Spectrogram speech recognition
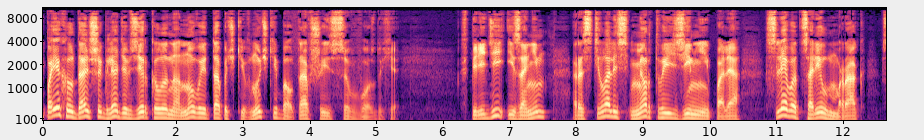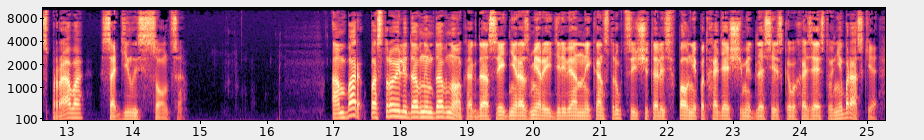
поехал дальше, глядя в зеркало на новые тапочки внучки, болтавшиеся в воздухе. Впереди и за ним расстилались мертвые зимние поля, слева царил мрак, справа садилось солнце. Амбар построили давным-давно, когда средние размеры и деревянные конструкции считались вполне подходящими для сельского хозяйства Небраски –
